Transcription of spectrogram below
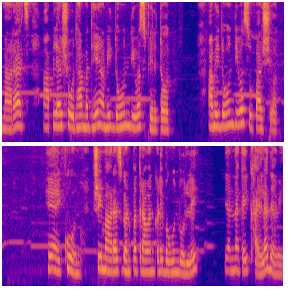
महाराज आपल्या शोधामध्ये आम्ही दोन दिवस फिरतो आम्ही दोन दिवस उपाशी आहोत. हे ऐकून श्री महाराज गणपतरावांकडे बघून बोलले यांना काही खायला द्यावे.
